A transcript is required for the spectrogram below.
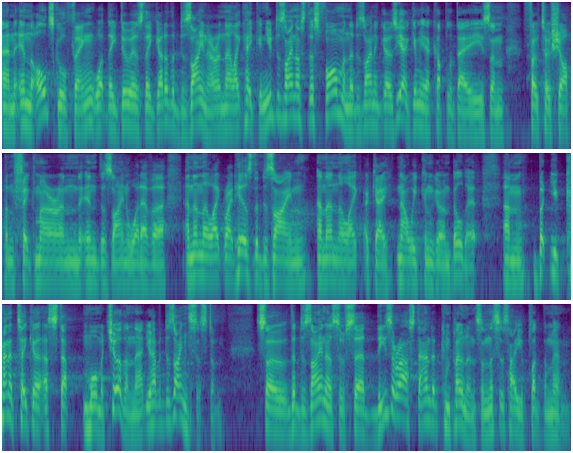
And in the old school thing, what they do is they go to the designer and they're like, hey, can you design us this form? And the designer goes, yeah, give me a couple of days and Photoshop and Figma and InDesign or whatever. And then they're like, right, here's the design. And then they're like, okay, now we can go and build it. Um, but you kind of take a, a step more mature than that. You have a design system. So the designers have said, these are our standard components and this is how you plug them in.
